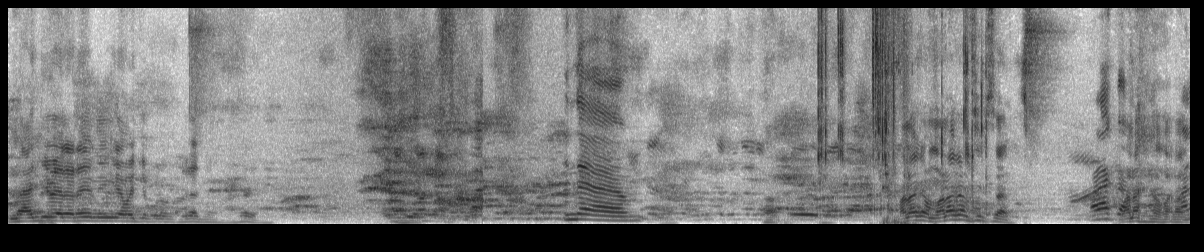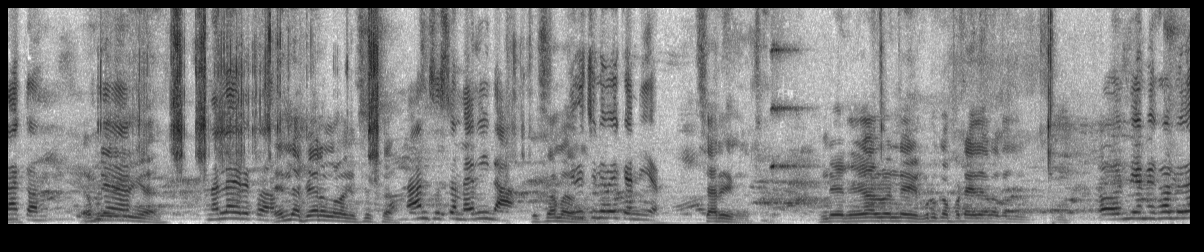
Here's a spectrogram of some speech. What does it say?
இந்த அஞ்சு பேரையும் நீங்கள் வச்சு இல்லை. சரி. இந்த வணக்கம் வணக்கம் சிஸ்டர் வணக்கம். வணக்கம் வணக்கம். வணக்கம். எப்படி இருக்கீங்க நல்லா இருக்கும். என்ன பேர் உங்களுக்கு சிஸ்டர் நான் சிஸ்டர் மெரினா. சிஸ்டர் திருச்சிலுவை கன்னியர். சரிங்க சரி. இந்த நிகழ்வு இந்த கொடுக்கப்பட்ட இதில் கொஞ்சம் இந்திய நிகழ்வுல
